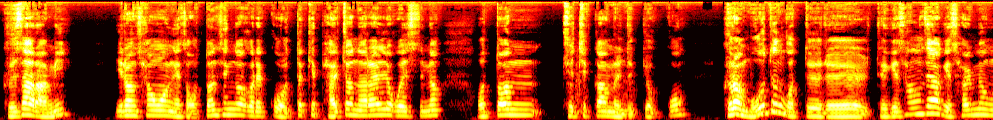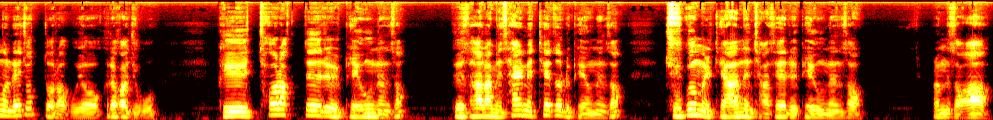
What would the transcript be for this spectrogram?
그 사람이 이런 상황에서 어떤 생각을 했고 어떻게 발전을 하려고 했으며 어떤 죄책감을 느꼈고 그런 모든 것들을 되게 상세하게 설명을 해줬더라고요. 그래가지고 그 철학들을 배우면서 그 사람의 삶의 태도를 배우면서 죽음을 대하는 자세를 배우면서 그러면서 아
